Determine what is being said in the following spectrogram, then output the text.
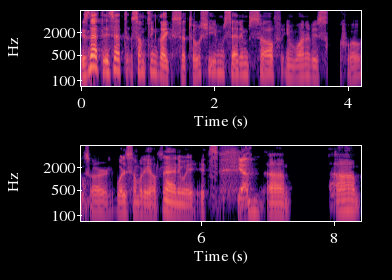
Is that is that something like Satoshi even said himself in one of his quotes, or what is somebody else? anyway, it's yeah. Um, um,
